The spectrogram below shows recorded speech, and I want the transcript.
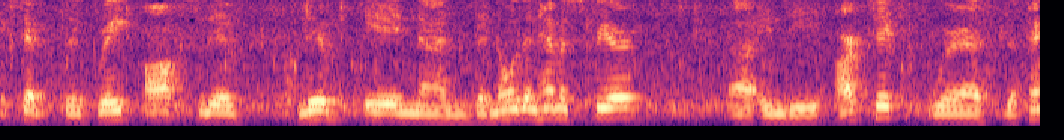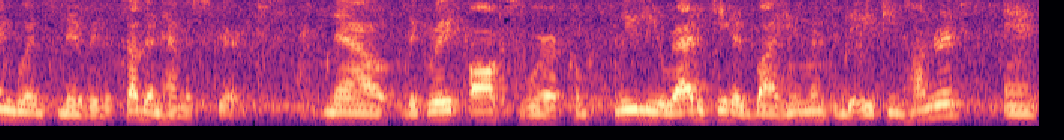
except the great auks live lived in uh, the northern hemisphere uh, in the Arctic, whereas the penguins live in the southern hemisphere. Now, the great auks were completely eradicated by humans in the 1800s, and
